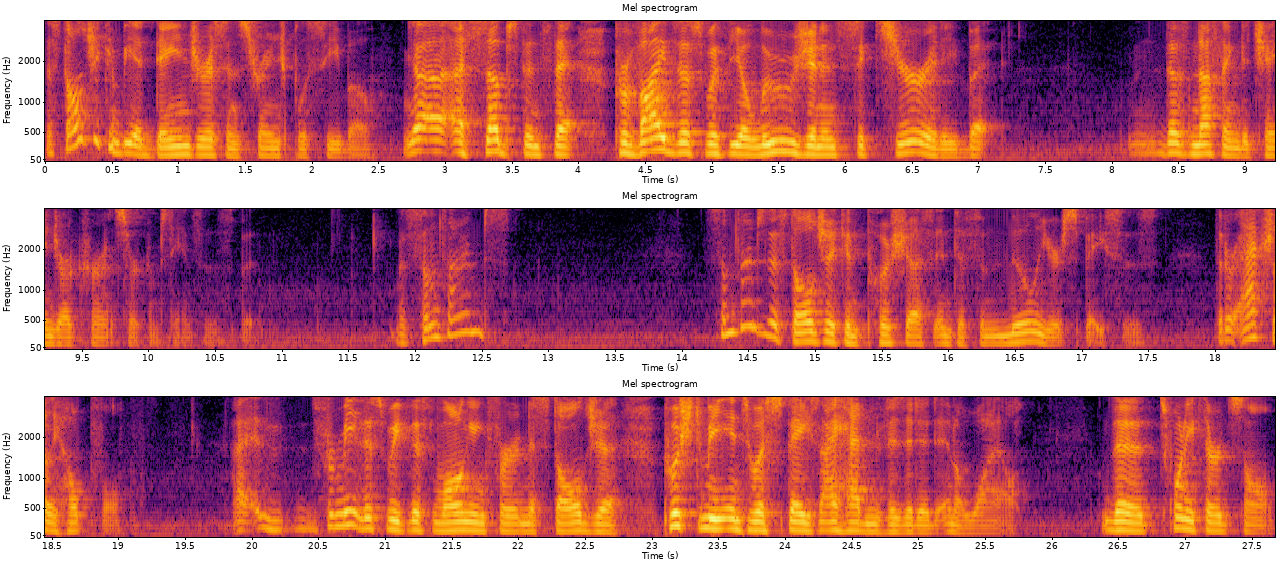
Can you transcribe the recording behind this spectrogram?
Nostalgia can be a dangerous and strange placebo, a, substance that provides us with the illusion and security, but does nothing to change our current circumstances. But, but sometimes, sometimes nostalgia can push us into familiar spaces that are actually helpful I, for me this week, this longing for nostalgia pushed me into a space I hadn't visited in a while. The 23rd Psalm.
